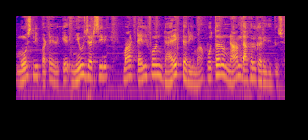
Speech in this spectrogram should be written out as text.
મોસ્ટલી પટેલ કે ન્યૂ જર્સીમાં ટેલિફોન ડાયરેક્ટરીમાં પોતાનું નામ દાખલ કરી દીધું છે.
